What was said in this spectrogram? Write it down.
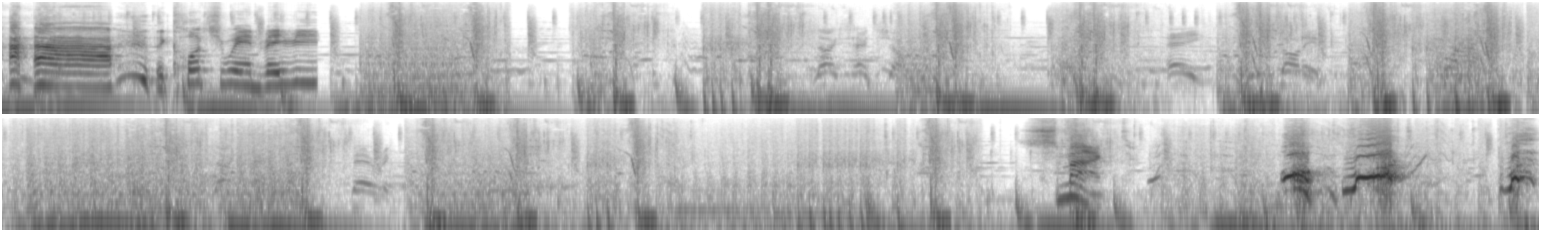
the clutch win, baby! Nice headshot. Hey, got it. Very. Smacked. Oh, what? What?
